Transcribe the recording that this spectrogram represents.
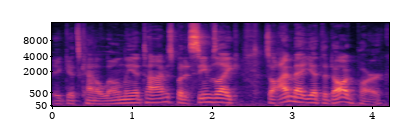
it gets kind of lonely at times. But it seems like so I met you at the dog park,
